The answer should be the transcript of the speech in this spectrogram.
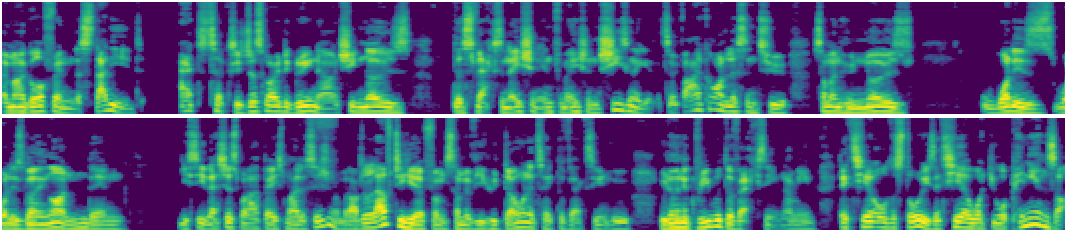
and my girlfriend studied at Tix. She's just got a degree now, and she knows this vaccination information. She's gonna get it. So if I can't listen to someone who knows what is what is going on, then you see that's just what I base my decision on. But I'd love to hear from some of you who don't want to take the vaccine, who who don't agree with the vaccine. I mean, let's hear all the stories. Let's hear what your opinions are.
